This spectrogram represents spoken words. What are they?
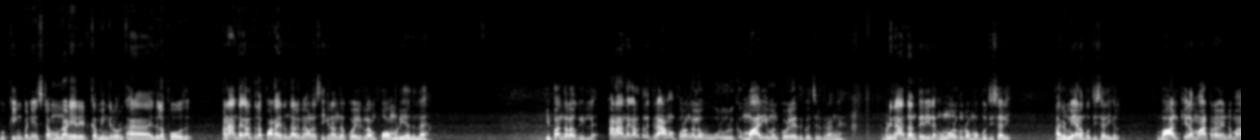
புக்கிங் பண்ணி வச்சுட்டா முன்னாடியே ரேட் கம்மிங்கிற ஒரு க இதில் போகுது. ஆனால் அந்த காலத்தில் பணம் இருந்தாலுமே அவ்வளோ சீக்கிரம் அந்த கோயிலுக்கெல்லாம் போக முடியாதுல்ல. இப்போ அந்த அளவுக்கு இல்லை. ஆனால் அந்த காலத்தில் கிராமப்புறங்களில் ஊர் ஊருக்கு மாரியம்மன் கோயில் எதுக்கு வச்சுருக்குறாங்க? அப்படின்னா அதான் தெரியல. முன்னோர்கள் ரொம்ப புத்திசாலி. அருமையான புத்திசாலிகள். வாழ்க்கையில் மாற்ற வேண்டுமா?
